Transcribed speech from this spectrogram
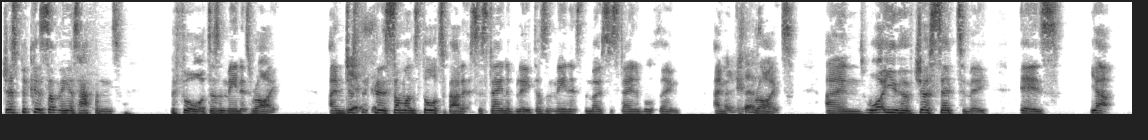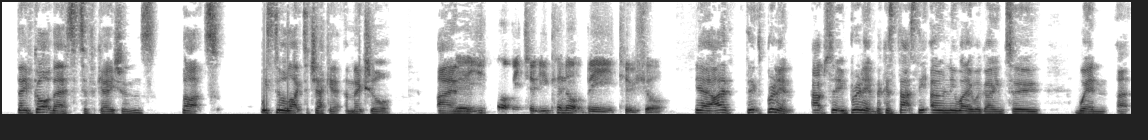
Just because something has happened before doesn't mean it's right, and just yes. because someone's thought about it sustainably doesn't mean it's the most sustainable thing and it's right. And what you have just said to me is, yeah, they've got their certifications, but we still like to check it and make sure and yeah, you can't be too. You cannot be too sure. Yeah, I think it's brilliant, absolutely brilliant, because that's the only way we're going to win at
